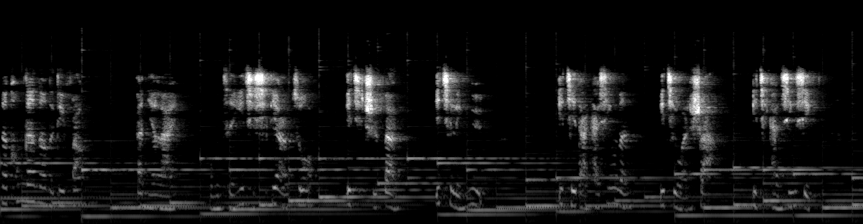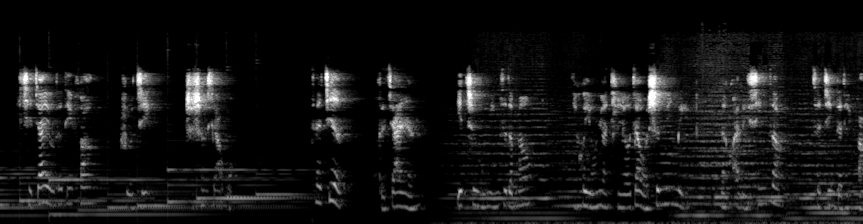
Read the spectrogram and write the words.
那空荡荡的地方。半年来，我们曾一起席地而坐，一起吃饭，一起淋雨，一起打开新闻，一起玩耍，一起看星星，一起加油的地方，如今只剩下我。再见，我的家人，一只无名字的猫。你会永远停留在我生命里那块离心脏最近的地方。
